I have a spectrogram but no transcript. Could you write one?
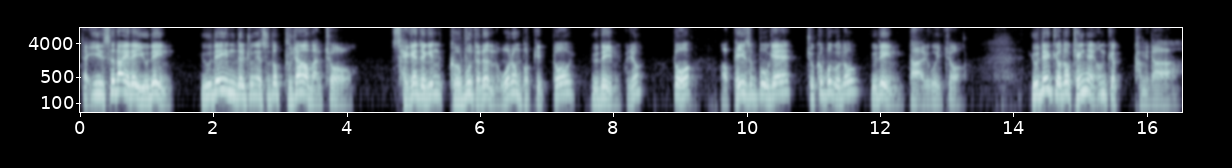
자, 이스라엘의 유대인, 유대인들 중에서도 부자가 많죠. 세계적인 거부들은 워런 버핏도 유대인, 그죠? 또 어, 페이스북의 주커버그도 유대인 다 알고 있죠. 유대교도 굉장히 엄격합니다.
